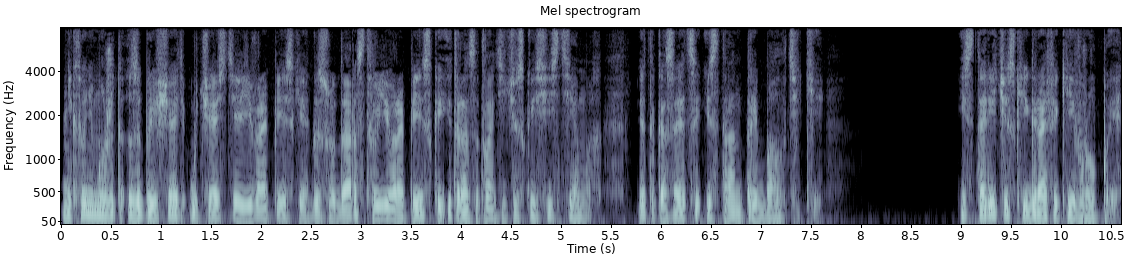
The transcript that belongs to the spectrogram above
Никто не может запрещать участие европейских государств в европейской и трансатлантической системах. Это касается и стран Прибалтики. Исторический график Европы.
